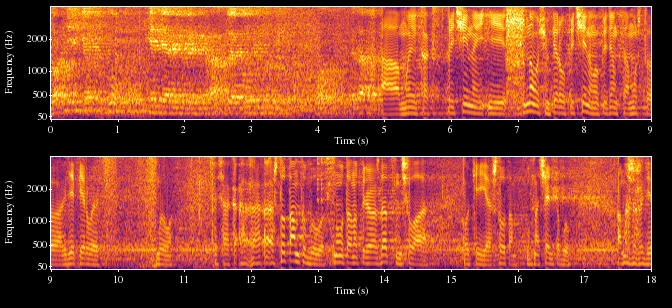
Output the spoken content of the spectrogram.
До рождения, я, ну, если я говорю про реинкарнацию, то я был Вот, это А мы как с причиной и, ну, в общем, первой причиной мы придем к тому, что а где первое было. То есть, а, а- а что там-то было? Ну, вот она перерождаться начала, окей, а что там в начале-то было? Она же роди-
